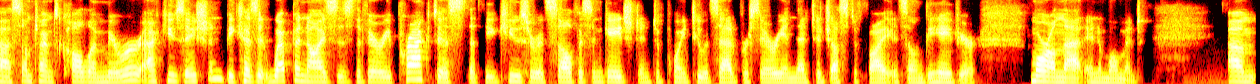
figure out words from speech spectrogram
uh, sometimes call a mirror accusation because it weaponizes the very practice that the accuser itself is engaged in to point to its adversary and then to justify its own behavior. More on that in a moment. Um,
